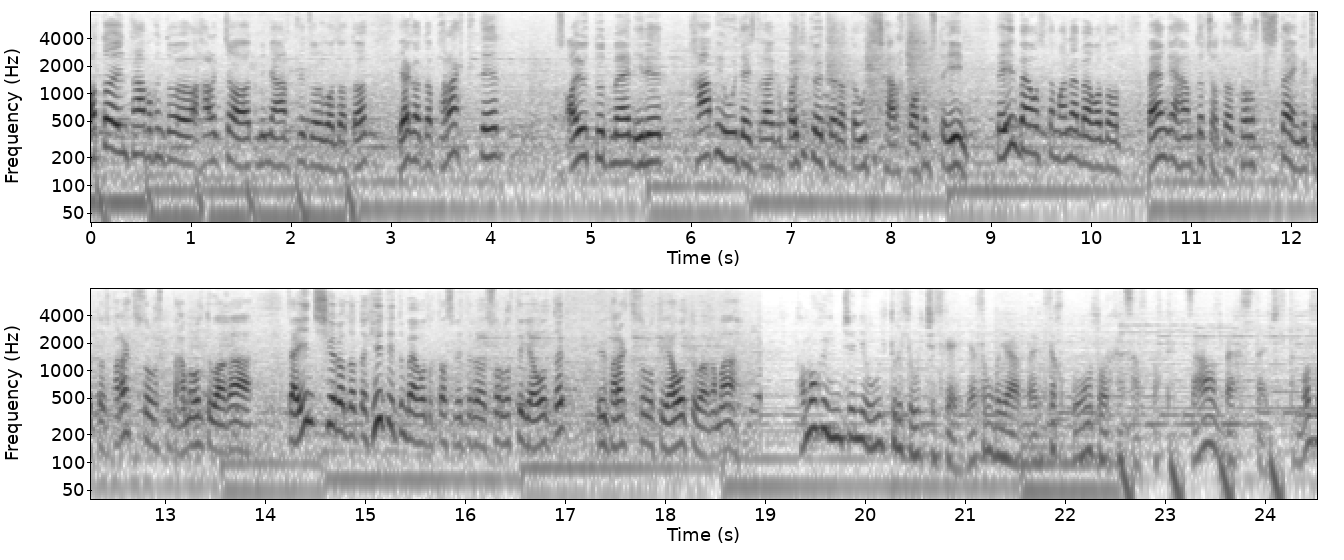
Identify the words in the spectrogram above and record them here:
одоо энэ та бүхэнд харагдж байгаа миний ардлын зураг бол одоо яг одоо практик дээр оюутнууд маань ирээд хабын үйл ажиллагааг бодит байдлаар одоо үзэж харах боломжтой юм. Тэгээ энэ байгууллагатай манай байгууллага бол байнгын хамтарч одоо суралцагчтай ингэж одоо практик сургалтанд хамруулдаг байгаа. За энэ жишгээр бол одоо хэд хэдэн байгууллагатаас бид нар сургалтыг явуулдаг. Энэ практик сургалтыг явуулдаг байгаамаа. Томоохон хэмжээний үйлдвэрлэл үйлчилгээ ялангуяа барилга уул уурхайн салбарт заавал байх ёстой ажилтан бол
